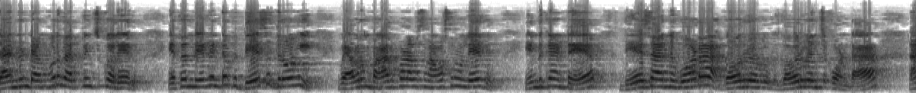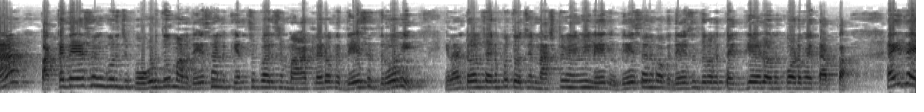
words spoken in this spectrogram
దాని నుండి ఎవరు తప్పించుకోలేరు. ఇతను ఏంటంటే ఒక దేశ ద్రోహి. ఎవరు బాధపడాల్సిన అవసరం లేదు. ఎందుకంటే దేశాన్ని కూడా గౌరవ గౌరవించకుండా ఆ పక్క దేశం గురించి పొగుడుతూ మన దేశాన్ని కించపరిచి మాట్లాడే ఒక దేశ ద్రోహి. ఇలాంటి వాళ్ళు చనిపోతే వచ్చిన నష్టం ఏమీ లేదు. దేశానికి ఒక దేశ ద్రోహి తగ్గాడు అనుకోవడమే తప్ప. అయితే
